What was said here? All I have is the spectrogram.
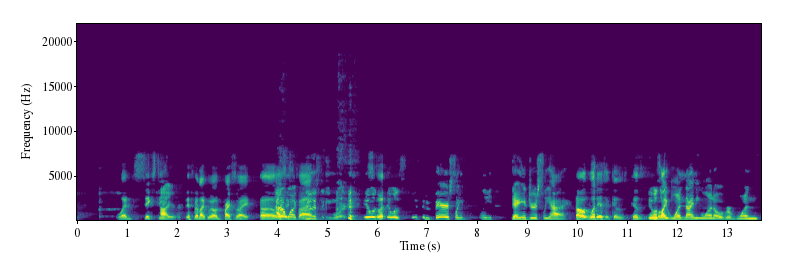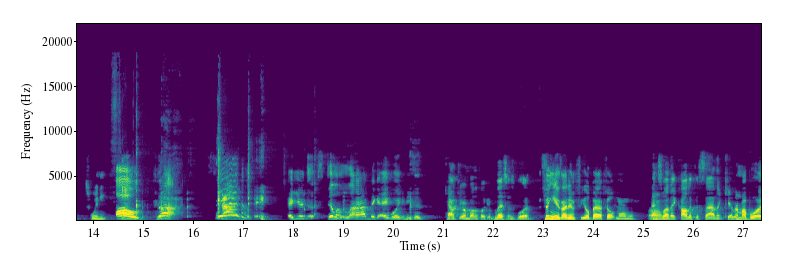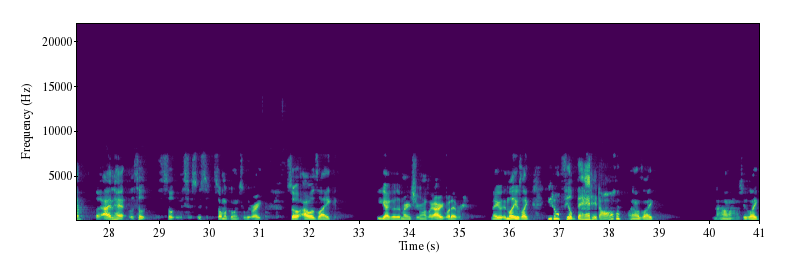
One sixty. Higher. I feel like we're on Price is Right. Uh, I don't want to 165. do this anymore. It was it was it was embarrassingly dangerously high. No, what is it? Because because It was like 191 over 120. oh god, God damn. and you're still alive, nigga. Hey boy, you need to count your motherfucking blessings, boy. thing is, I didn't feel bad. I felt normal. That's Um, why they call it the silent killer, my boy. But I didn't have so so so, so I'm gonna go into it right. So I was like, "You gotta go to the emergency room." I was like, "All right, whatever." And, they, and the lady was like, "You don't feel bad at all?" And I was like, "No." She was like,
